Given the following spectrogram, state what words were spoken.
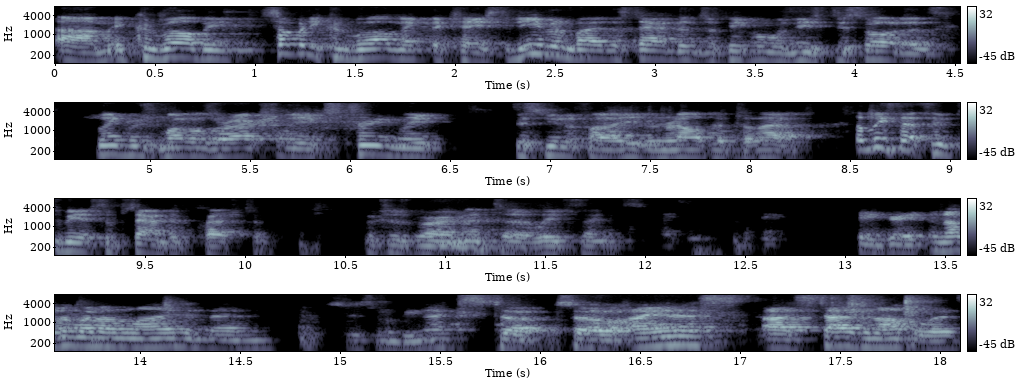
um, it could well be, somebody could well make the case that even by the standards of people with these disorders, language models are actually extremely disunified even relative to that. At least that seems to be a substantive question, which is where I meant to leave things. Okay, great. Another one online and then Susan will be next. So, so Ioannis uh, Stasinopoulos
